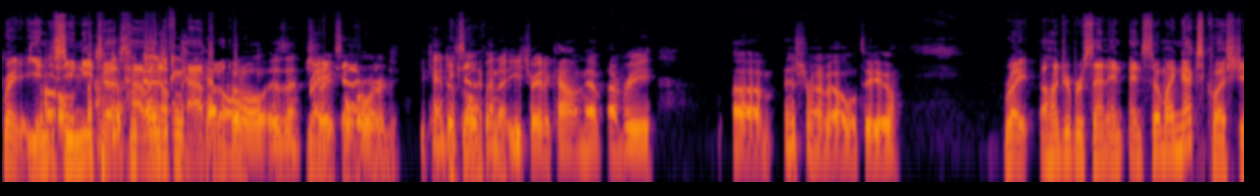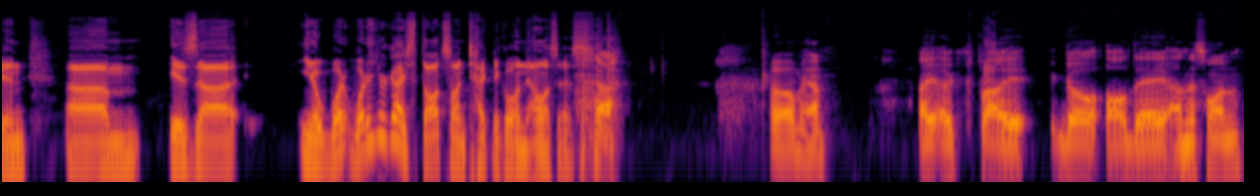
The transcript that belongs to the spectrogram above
Right. You, so, so you need to have enough capital. capital isn't right, straightforward. Exactly. You can't just exactly. open an E Trade account and have every um, instrument available to you. Right, hundred percent. And and so my next question um, is, uh, you know, what what are your guys' thoughts on technical analysis? oh man, I, I could probably go all day on this one.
